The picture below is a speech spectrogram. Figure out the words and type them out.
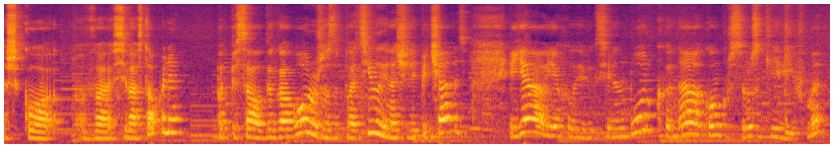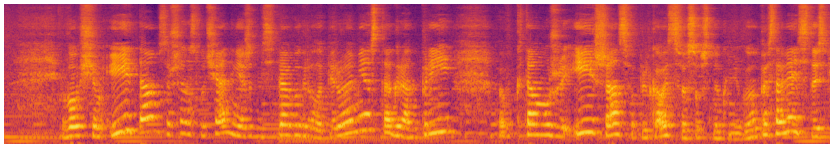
Шко в Севастополе, подписала договор, уже заплатила, и начали печатать. И я уехала в Екатеринбург на конкурс «Русские рифмы». В общем, и там совершенно случайно я же для себя выиграла первое место, гран-при, к тому же, и шанс опубликовать свою собственную книгу. Ну, представляете, то есть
